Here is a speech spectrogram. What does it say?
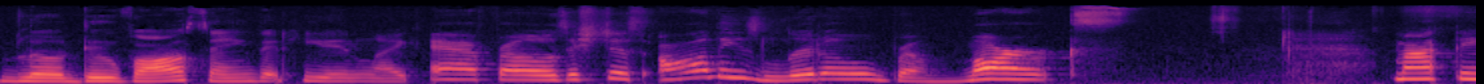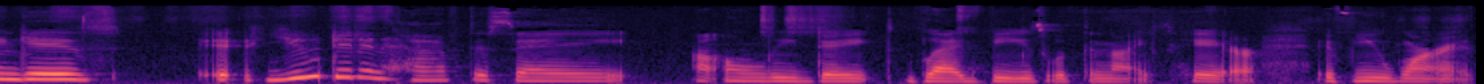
Lil Duval saying that he didn't like afros. It's just all these little remarks. My thing is, you didn't have to say, I only date black bees with the nice hair if you weren't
